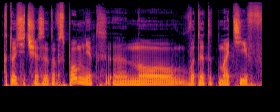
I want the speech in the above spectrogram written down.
Кто сейчас это вспомнит, но вот этот мотив,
